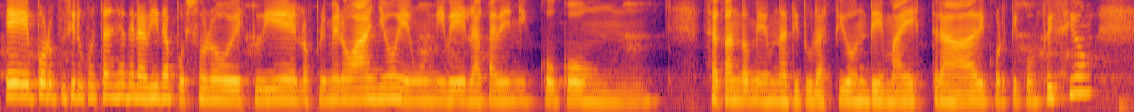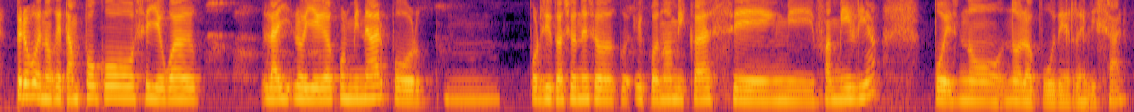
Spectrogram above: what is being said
Eh, por circunstancias de la vida, pues solo estudié los primeros años en un nivel académico con sacándome una titulación de maestra de corte y confección, pero bueno, que tampoco se llegó a, lo llegué a culminar por, por situaciones económicas en mi familia, pues no, no lo pude realizar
